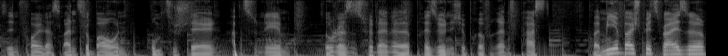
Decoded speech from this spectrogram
sinnvoll, das ranzubauen, umzustellen, abzunehmen, so dass es für deine persönliche Präferenz passt. Bei mir beispielsweise,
